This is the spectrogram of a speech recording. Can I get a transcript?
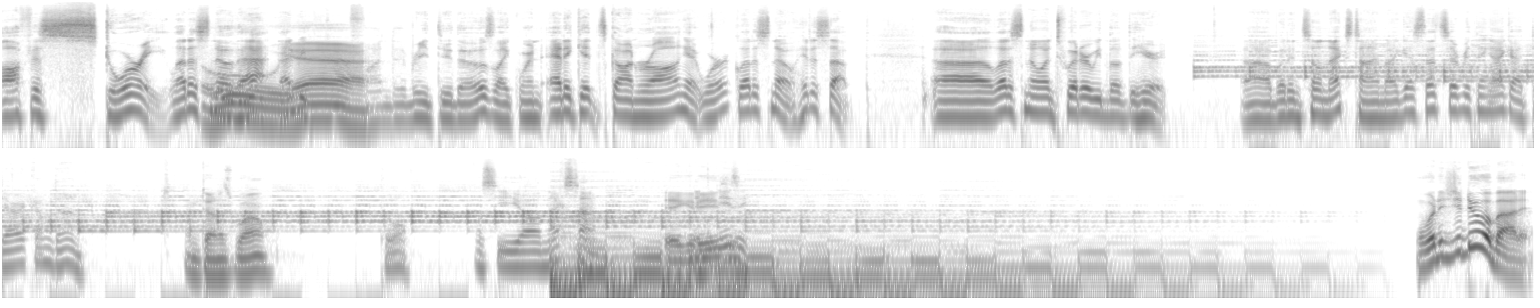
office story? Let us know that. Ooh, That'd yeah. be kind of fun to read through those. Like when etiquette's gone wrong at work, let us know. Hit us up. Uh, let us know on Twitter. We'd love to hear it. Uh, but until next time, I guess that's everything I got, Derek. I'm done. I'm done as well. Cool. We'll see you all next time. Take it Take it easy. easy. What did you do about it?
